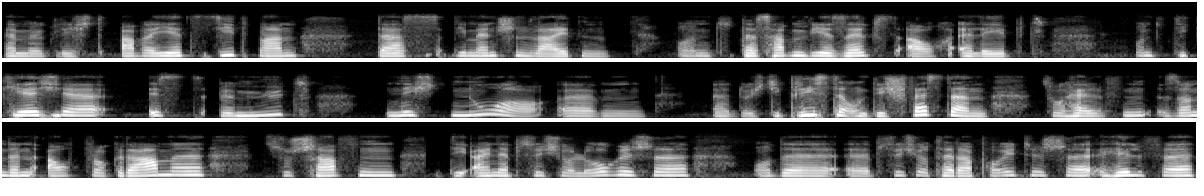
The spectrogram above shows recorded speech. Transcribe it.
ermöglicht. Aber jetzt sieht man, dass die Menschen leiden. Und das haben wir selbst auch erlebt. Und die Kirche ist bemüht, nicht nur ähm, äh, durch die Priester und die Schwestern zu helfen, sondern auch Programme zu schaffen, die eine psychologische oder äh, psychotherapeutische Hilfe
